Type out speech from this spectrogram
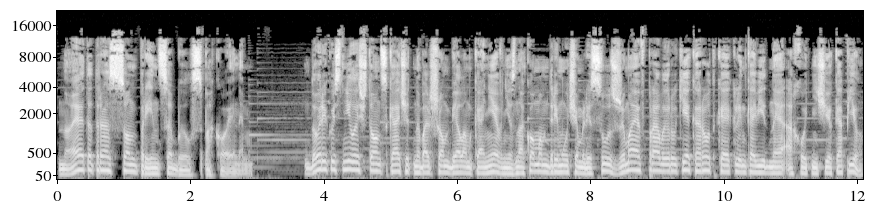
Но этот раз сон принца был спокойным. Дорику снилось, что он скачет на большом белом коне в незнакомом дремучем лесу, сжимая в правой руке короткое клинковидное охотничье копье,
